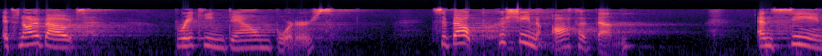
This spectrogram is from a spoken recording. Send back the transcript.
It's not about breaking down borders. It's about pushing off of them and seeing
